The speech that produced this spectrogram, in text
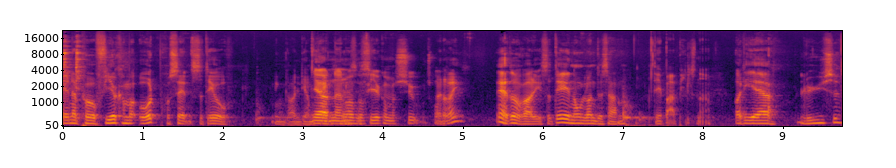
den er på 4,8 procent, så det er jo godt lige Ja, og den anden var på 4,7, tror Er jeg. det rigtigt? Ja, det var ret i, så det er nogenlunde det samme. Det er bare pilsner. Og de er lyse.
